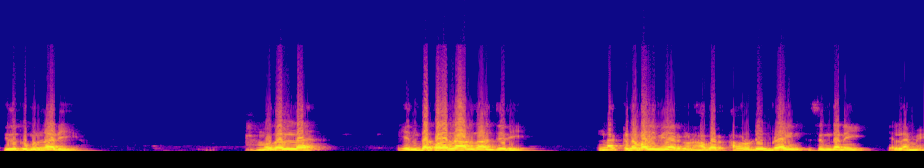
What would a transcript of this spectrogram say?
இதுக்கு முன்னாடி முதல்ல எந்த பலனாக இருந்தாலும் சரி லக்னம் வலிமையாக இருக்கணும். அவர் அவருடைய பிரெயின் சிந்தனை எல்லாமே.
